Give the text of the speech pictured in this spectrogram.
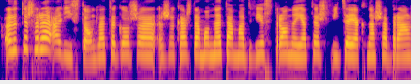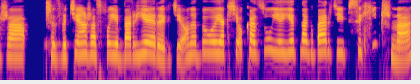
ale też realistą, dlatego że, że każda moneta ma dwie strony. Ja też widzę, jak nasza branża przezwycięża swoje bariery, gdzie one były, jak się okazuje, jednak bardziej psychiczne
